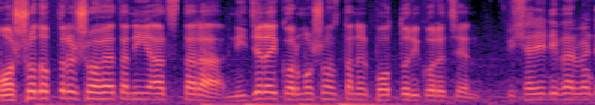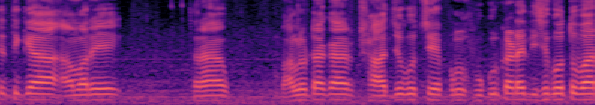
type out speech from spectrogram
মৎস্য দপ্তরের সহায়তা নিয়ে আজ তারা নিজেরাই কর্মসংস্থানের পথ তৈরি করেছেন। ফিশারি ডিপার্টমেন্টের থেকে আমারে তারা ভালো টাকার সাহায্য করছে এবং পুকুর কাটায় দিছে গতবার।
